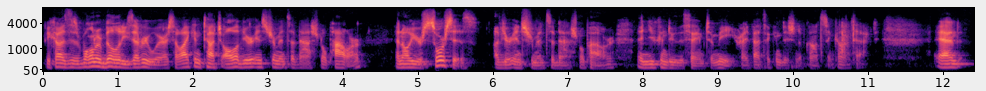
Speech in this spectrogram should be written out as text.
Because there's vulnerabilities everywhere, so I can touch all of your instruments of national power and all your sources of your instruments of national power, and you can do the same to me, right? That's a condition of constant contact. And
